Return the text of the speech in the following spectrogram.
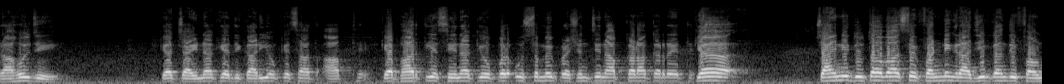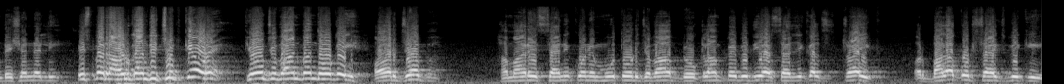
राहुल जी, क्या चाइना के अधिकारियों के साथ आप थे? क्या भारतीय सेना के ऊपर उस समय प्रश्न चिन्ह आप खड़ा कर रहे थे? क्या चाइनी दूतावास से फंडिंग राजीव गांधी फाउंडेशन ने ली? इस पर राहुल गांधी चुप क्यों है? क्यों ज़ुबान बंद हो गई? और जब हमारे सैनिकों ने मुँह तोड़ जवाब, डोकलाम पे भी दिया और सर्जिकल स्ट्राइक और बालाकोट स्ट्राइक भी की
